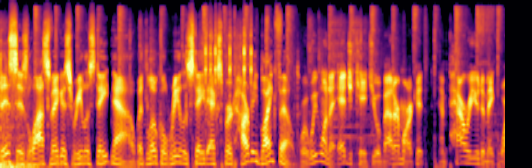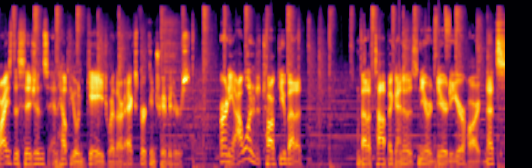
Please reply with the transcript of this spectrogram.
This is Las Vegas Real Estate Now with local real estate expert Harvey Blankfeld. where we want to educate you about our market, empower you to make wise decisions, and help you engage with our expert contributors. Ernie, I wanted to talk to you about a about a topic I know that's near and dear to your heart, and that's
